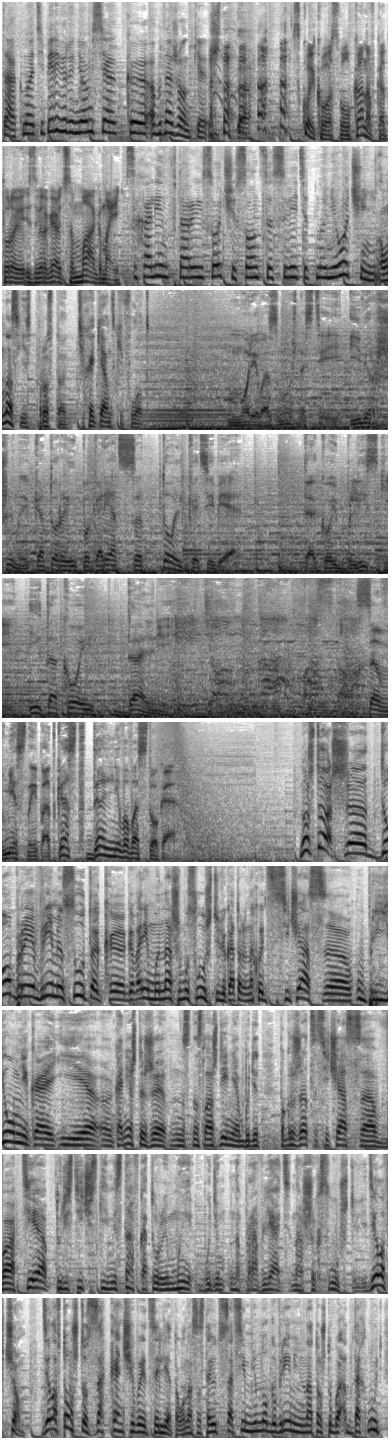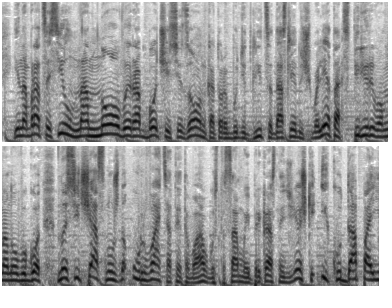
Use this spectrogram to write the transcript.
Так, ну а теперь вернемся к обнаженке. Сколько у вас вулканов, которые извергаются магмой? Сахалин, вторые Сочи, солнце светит, но не очень. А у нас есть просто Тихоокеанский флот. Море возможностей и вершины, которые покорятся только тебе. Такой близкий и такой дальний. Совместный подкаст Дальнего Востока. Ну что ж, э, доброе время суток, э, говорим мы нашему слушателю, который находится сейчас э, у приемника и, конечно же, с наслаждением будет погружаться сейчас в те туристические места, в которые мы будем направлять наших слушателей. Дело в чем? Дело в том, что заканчивается лето, у нас остается совсем немного времени на то, чтобы отдохнуть и набраться сил на новый рабочий сезон, который будет длиться до следующего лета с перерывом на Новый год. Но сейчас нужно урвать от этого августа самые прекрасные денечки и куда поехать.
